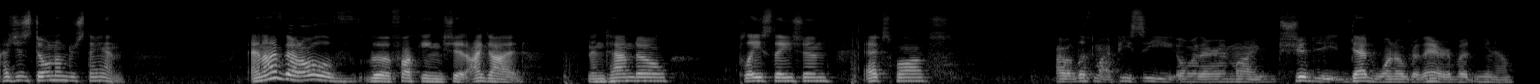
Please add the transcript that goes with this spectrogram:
I just don't understand. And I've got all of the fucking shit. I got Nintendo, PlayStation, Xbox. I would lift my PC over there and my shitty dead one over there, but you know,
